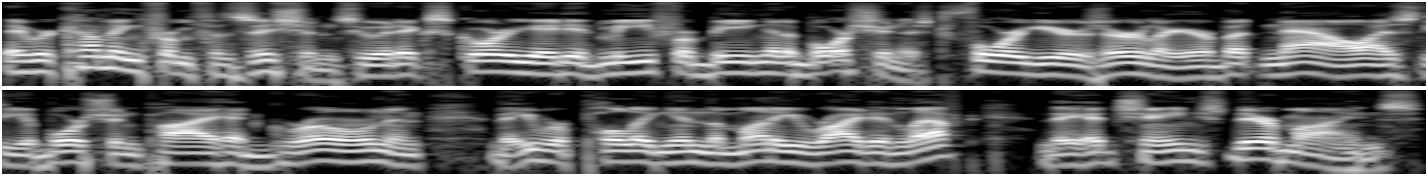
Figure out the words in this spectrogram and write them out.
They were coming from physicians who had excoriated me for being an abortionist four years earlier, but now, as the abortion pie had grown and they were pulling in the money right and left, they had changed their minds.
